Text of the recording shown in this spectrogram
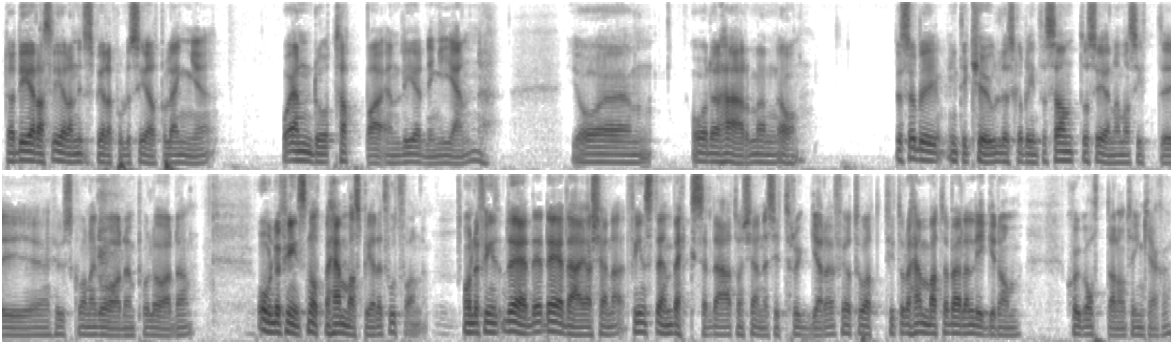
Där deras ledare inte spelat producerat på länge. Och ändå tappa en ledning igen. Ja, ehm, och det här, men ja. Det ska bli inte kul, det ska bli intressant att se när man sitter i eh, Husqvarna Garden på lördag. Om det finns något med hemmaspelet fortfarande. Om det, finns, det, är, det, är där jag känner, finns det en växel där att de känner sig tryggare? För jag tror att tittar du hemmatabellen ligger de 7-8 någonting kanske.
